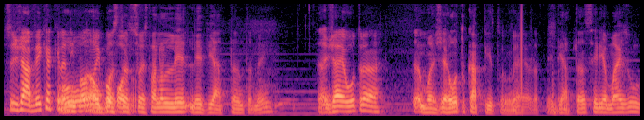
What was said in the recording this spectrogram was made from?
você já vê que aquele Ou animal não é hipopótamo. Algumas traduções falam le, Leviatã também. Já é outra... Mas já é outro capítulo, né? É, Leviatã seria mais um...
